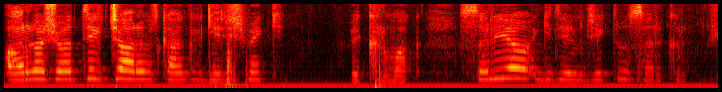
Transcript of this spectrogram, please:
Arkadaşlar tek çaremiz kanka gelişmek ve kırmak. Sarıya gidelim diyecektim sarı kırıkmış.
